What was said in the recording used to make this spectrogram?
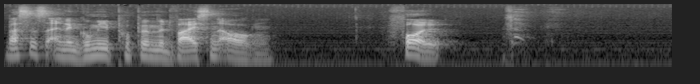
Was ist eine Gummipuppe mit weißen Augen? Voll.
